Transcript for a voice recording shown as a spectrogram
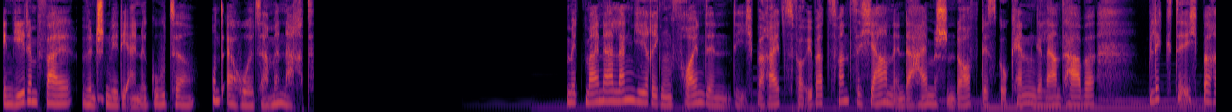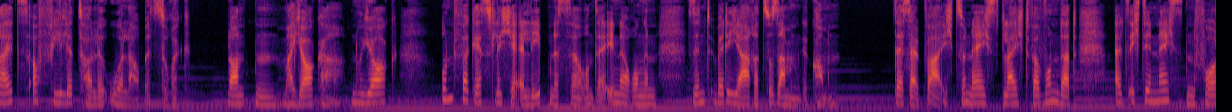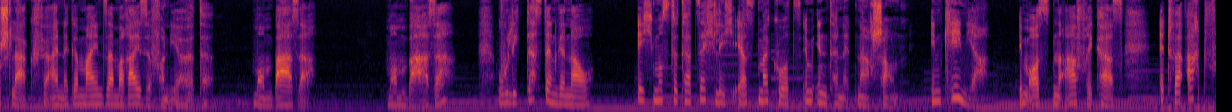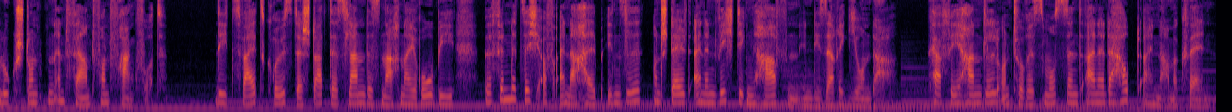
In jedem Fall wünschen wir dir eine gute und erholsame Nacht. Mit meiner langjährigen Freundin, die ich bereits vor über 20 Jahren in der heimischen Dorfdisco kennengelernt habe, blickte ich bereits auf viele tolle Urlaube zurück. London, Mallorca, New York, unvergessliche Erlebnisse und Erinnerungen sind über die Jahre zusammengekommen. Deshalb war ich zunächst leicht verwundert, als ich den nächsten Vorschlag für eine gemeinsame Reise von ihr hörte. Mombasa. Mombasa? Wo liegt das denn genau? Ich musste tatsächlich erst mal kurz im Internet nachschauen. In Kenia, im Osten Afrikas, etwa acht Flugstunden entfernt von Frankfurt. Die zweitgrößte Stadt des Landes nach Nairobi befindet sich auf einer Halbinsel und stellt einen wichtigen Hafen in dieser Region dar. Kaffeehandel und Tourismus sind eine der Haupteinnahmequellen.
